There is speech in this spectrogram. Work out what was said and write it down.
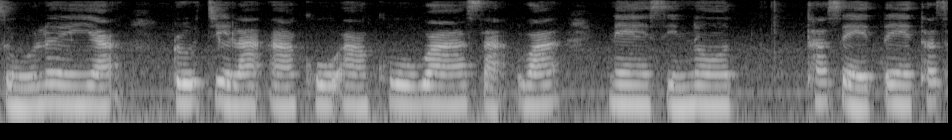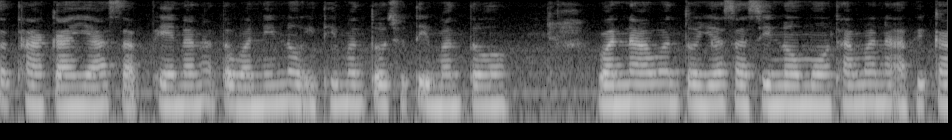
สูเลยะ รุจิระอาคูอาคูวาสะวะ เนสิโนทเสเตทัสทากายาสัพเพนันตวันนิโนอิทิมันโตชุติมันโตวันนาวันโตยสสสสิโนโมทัมมนาอภิกา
